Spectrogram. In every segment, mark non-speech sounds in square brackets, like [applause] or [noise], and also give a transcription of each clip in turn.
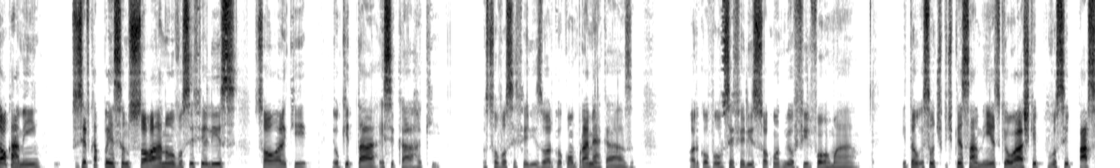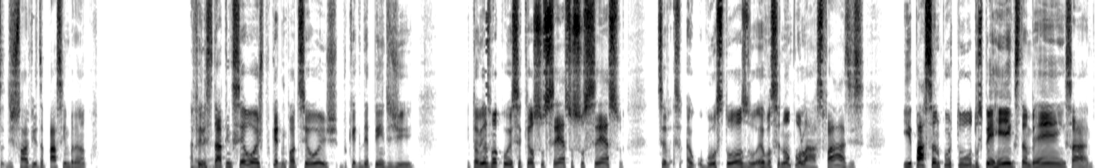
facilitar o caminho. Se você ficar pensando só, ah, não, eu vou ser feliz só a hora que eu quitar esse carro aqui. Eu só vou ser feliz a hora que eu comprar minha casa. A hora que eu vou ser feliz só quando meu filho formar. Então, são tipo de pensamentos que eu acho que você passa, de sua vida passa em branco. A É. felicidade tem que ser hoje. Por que não pode ser hoje? Por que, que depende de. Então, a mesma coisa, você quer o sucesso? O sucesso, você- o gostoso é você não pular as fases e ir passando por tudo, os perrengues também, sabe?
